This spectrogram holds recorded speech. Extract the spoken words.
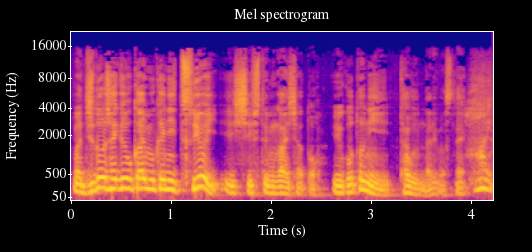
まあ、自動車業界向けに強いシステム会社ということに多分なりますね。はい。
